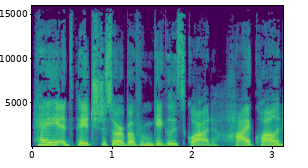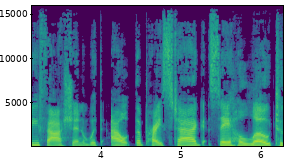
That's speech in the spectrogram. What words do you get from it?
Hey, it's Paige DeSorbo from Giggly Squad. High quality fashion without the price tag? Say hello to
